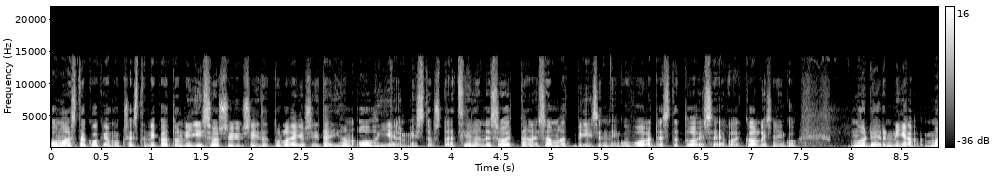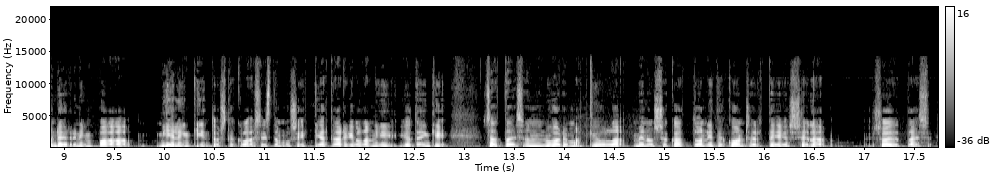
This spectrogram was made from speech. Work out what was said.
omasta kokemuksestani katon, niin iso syy siitä tulee jo siitä ihan ohjelmistosta, että siellä ne soittaa ne samat biisit niin kuin vuodesta toiseen, vaikka olisi niin kuin modernia, modernimpaa, mielenkiintoista klassista musiikkia tarjolla, niin jotenkin saattaisi nuoremmatkin olla menossa katsoa niitä konsertteja, jos siellä soitettaisiin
